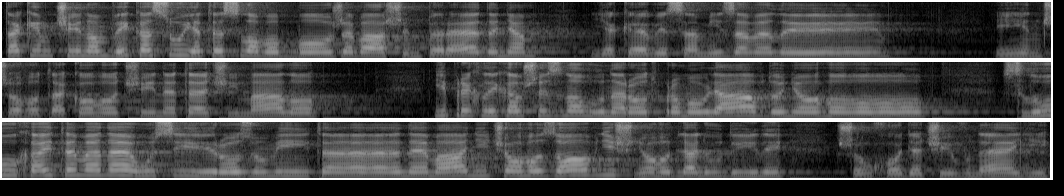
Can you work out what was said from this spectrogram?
Таким чином ви касуєте Слово Боже вашим переданням, яке ви самі завели. Іншого такого чините чимало. І, прикликавши знову народ, промовляв до нього. Слухайте мене усі, розумійте, нема нічого зовнішнього для людини, що, входячи в неї,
